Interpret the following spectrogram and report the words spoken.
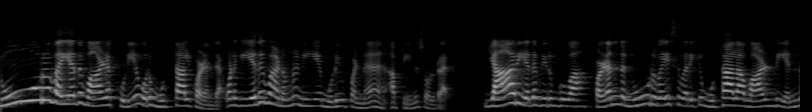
நூறு வயது வாழக்கூடிய ஒரு முட்டாள் குழந்தை. உனக்கு எது வேணும்னு நீயே முடிவு பண்ண அப்படின்னு சொல்கிற யார் எதை விரும்புவா? குழந்தை நூறு வயசு வரைக்கும் முட்டாளாக வாழ்ந்து என்ன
